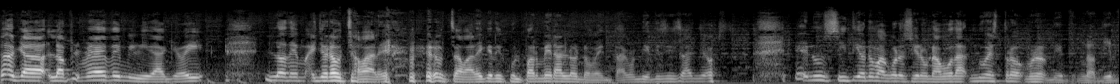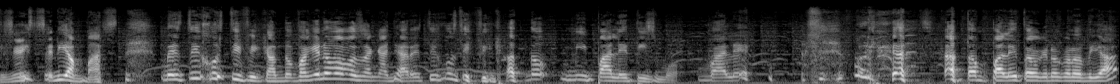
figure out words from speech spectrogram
La primera vez en mi vida que oí lo de... Yo era un chaval, ¿eh? Era un chaval, hay que disculparme, eran los 90, con 16 años en un sitio, no me acuerdo si era una boda, nuestro, bueno, no, 16 serían más. Me estoy justificando, ¿para qué no vamos a engañar? Estoy justificando mi paletismo, ¿vale? Porque era tan paleto que no conocía.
